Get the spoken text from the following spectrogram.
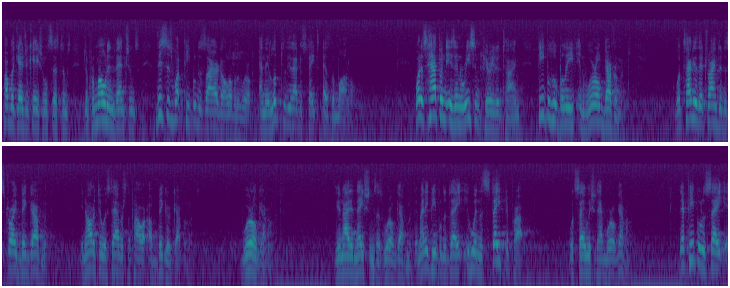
public educational systems, to promote inventions. This is what people desired all over the world, and they looked to the United States as the model. What has happened is in a recent period of time, people who believe in world government will tell you they're trying to destroy big government in order to establish the power of bigger government, world government, the United Nations as world government. There are many people today who in the State Department would say we should have world government. There are people who say,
